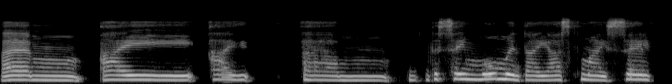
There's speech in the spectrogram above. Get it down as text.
um, I, I, um, the same moment I asked myself,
